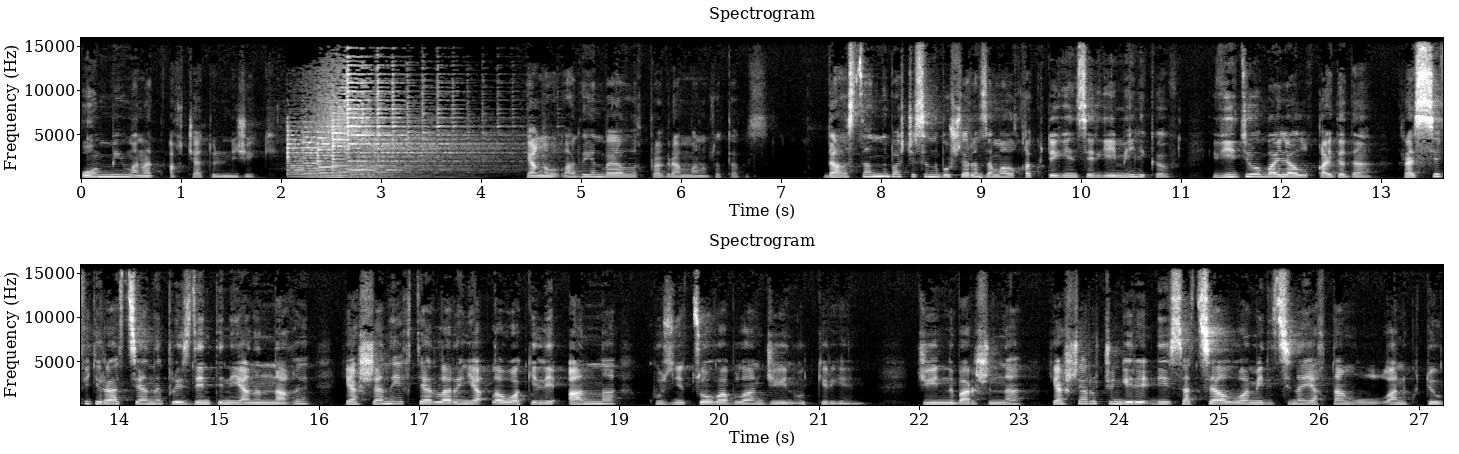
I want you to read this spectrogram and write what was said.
он миң манат акча төленежек жаңылыклар деген баялык программаны узатабыз дагыстандын башчысыны боштарын замалыкка күтеген сергей меликов видео байлаулук кайдада россия федерацияны президентинин янынагы жашаны ыктыярларын ятлоо вакили анна кузнецова булан жыйын өткөргөн жыйындын барышына жаштар үчүн керектүү социал ва медицина жактан куулуктарны күтүү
